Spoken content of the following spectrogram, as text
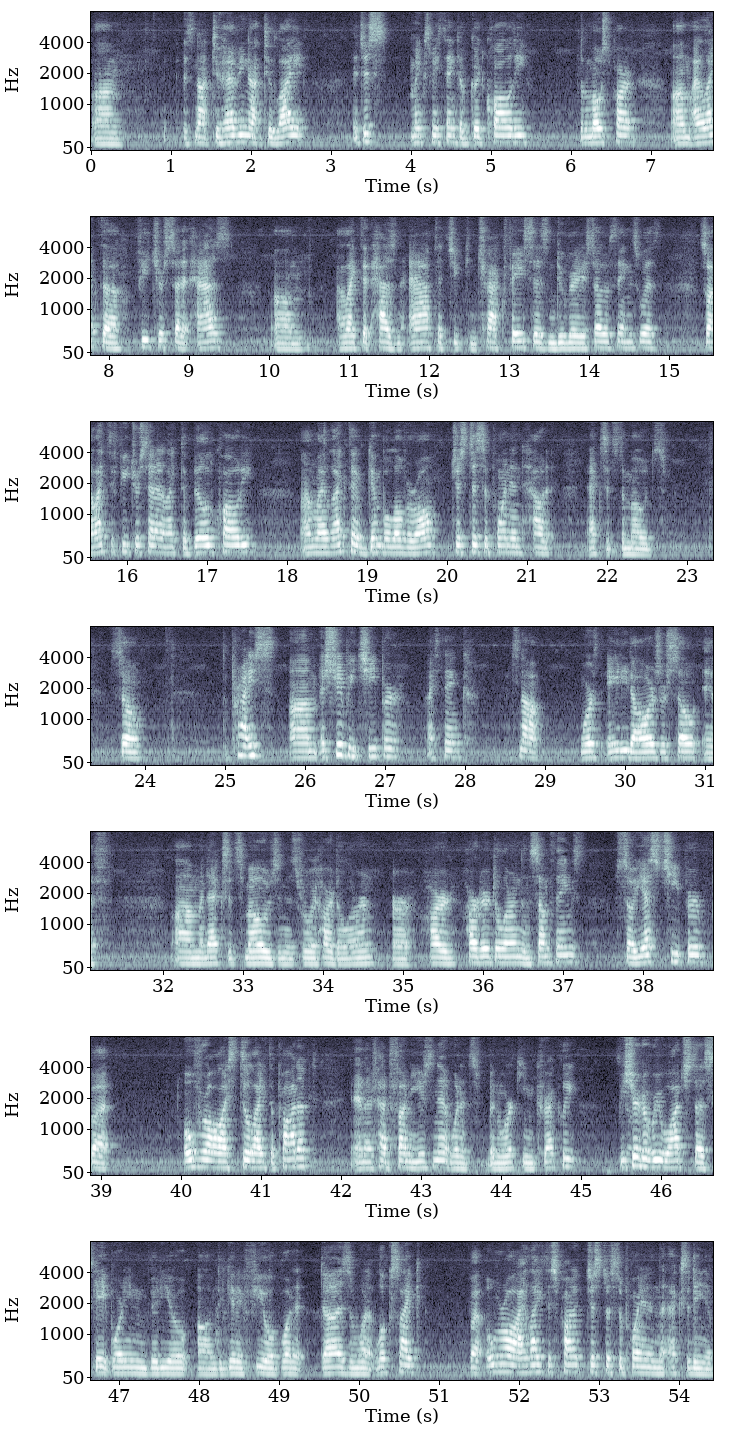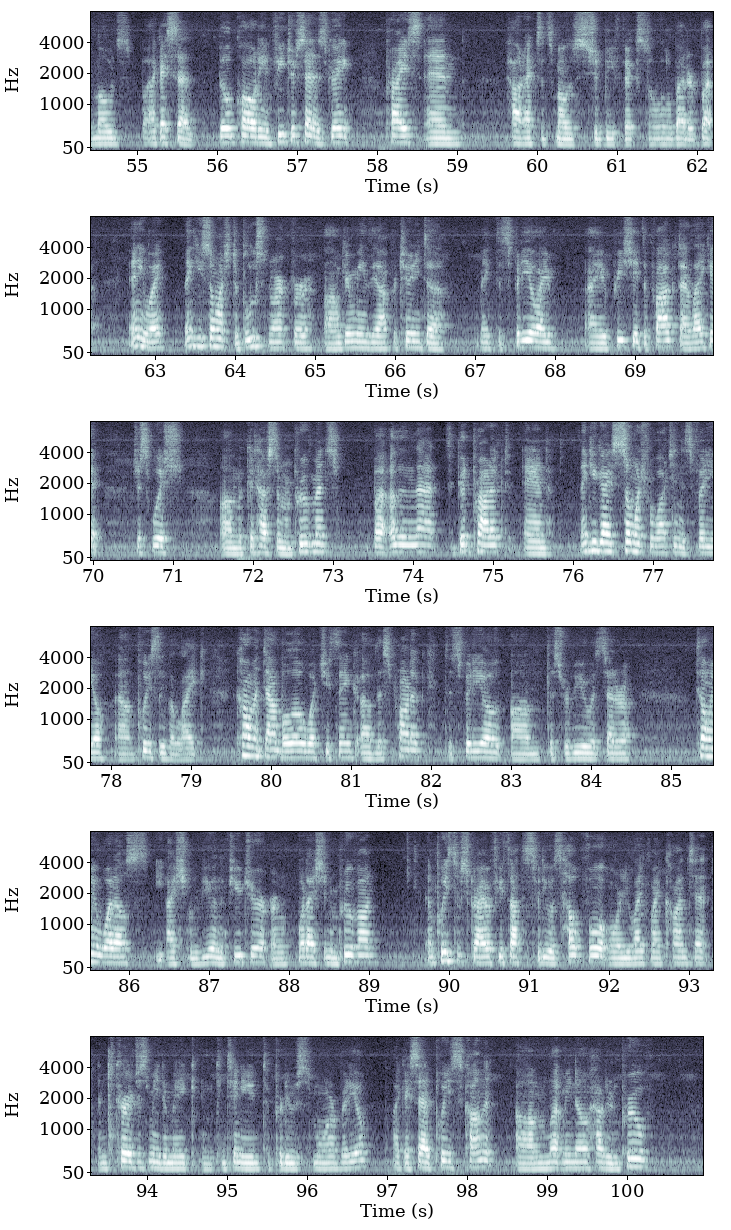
Um, it's not too heavy, not too light. It just makes me think of good quality for the most part. Um, I like the features that it has. Um, I like that it has an app that you can track faces and do various other things with. So I like the feature set, I like the build quality. Um, I like the gimbal overall. Just disappointed how it exits the modes. So the price, um, it should be cheaper, I think. It's not worth $80 or so if um, it exits modes and it's really hard to learn or hard harder to learn than some things. So yes, cheaper, but overall I still like the product and I've had fun using it when it's been working correctly. Be sure to rewatch the skateboarding video um, to get a feel of what it does and what it looks like. But overall I like this product, just disappointed in the exiting of modes. But like I said, build quality and feature set is great, price and how it exits modes should be fixed a little better. But anyway, thank you so much to Blue for um, giving me the opportunity to make this video. I, I appreciate the product. I like it. Just wish um, it could have some improvements. But other than that, it's a good product. And thank you guys so much for watching this video. Um, please leave a like. Comment down below what you think of this product, this video, um, this review, etc. Tell me what else I should review in the future or what I should improve on. And please subscribe if you thought this video was helpful or you like my content. It encourages me to make and continue to produce more video. Like I said, please comment, um, let me know how to improve,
